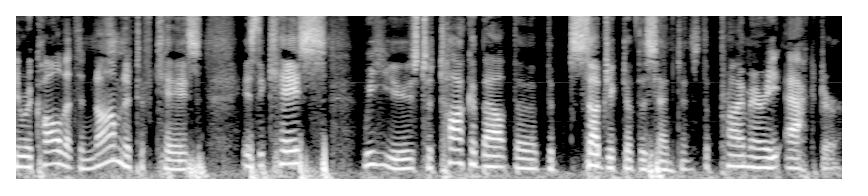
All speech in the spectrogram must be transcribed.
You recall that the nominative case is the case we use to talk about the, the subject of the sentence, the primary actor,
